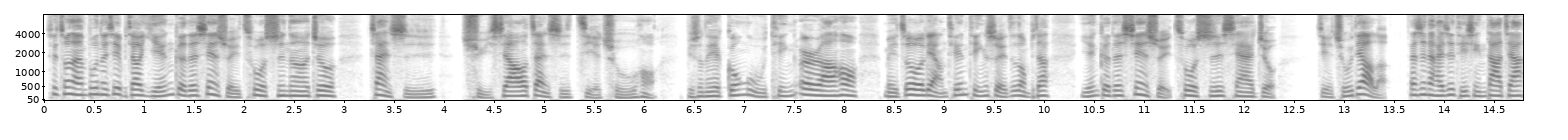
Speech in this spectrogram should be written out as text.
所以中南部那些比较严格的限水措施呢，就暂时 取消、暂时解除哈。比如说那些公五停二啊，哈，每周有两天停水这种比较严格的限水措施，现在就解除掉了。但是呢，还是提醒大家，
